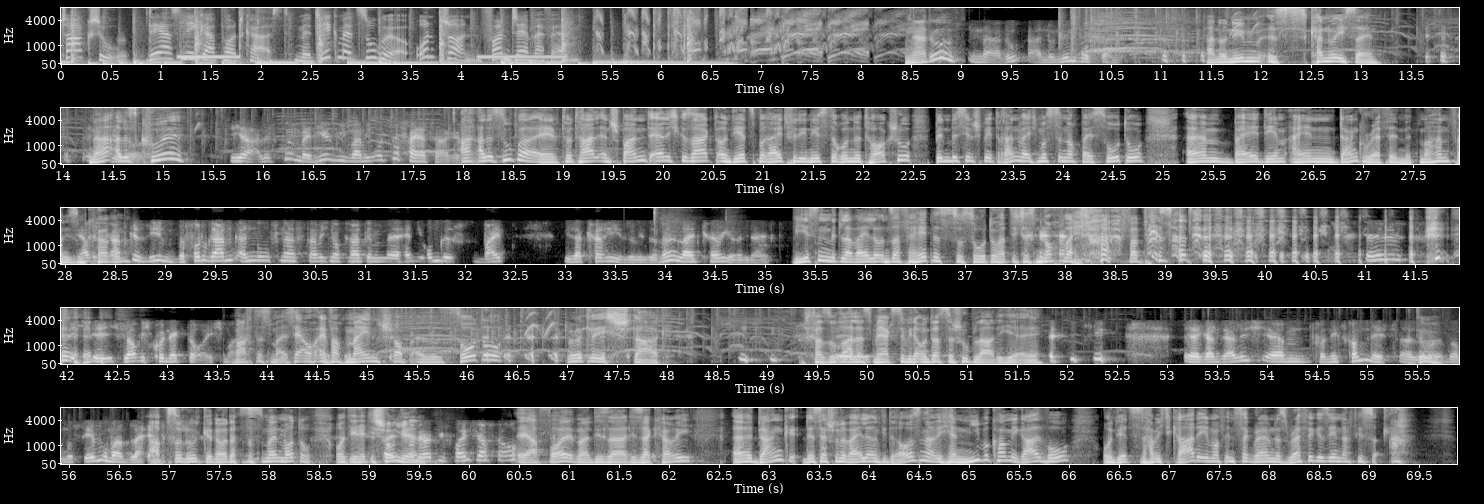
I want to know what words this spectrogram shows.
Talkshow, der Sneaker-Podcast mit Hikmet Zuge und John von JamFM. Na du? Na du, anonym. Anonym ist, kann nur ich sein. Na, alles cool? Ja, alles cool. Und bei dir, wie waren die Osterfeiertage? Ach, alles super, ey. Total entspannt, ehrlich gesagt. Und jetzt bereit für die nächste Runde Talkshow. Bin ein bisschen spät dran, weil ich musste noch bei Soto ähm, bei dem einen Dunk-Raffle mitmachen von diesem ja, habe ich Curry. gerade gesehen. Bevor du gerade angerufen hast, habe ich noch gerade im äh, Handy rumgeswiped. Dieser Curry sowieso, ne? Light Curry oder wie der heißt. Wie ist denn mittlerweile unser Verhältnis zu Soto? Hat sich das noch weiter verbessert? Äh, ich ich glaube, ich connecte euch mal. Mach das mal. Ist ja auch einfach mein Shop. Also Soto, wirklich stark. Ich versuche alles. Merkst du wieder unterste Schublade hier, ey. Äh, ganz ehrlich, ähm, von nichts kommt nichts. Also Du. man muss sehen, wo man bleibt. Absolut, genau das ist mein Motto. Und den hätte ich schon Schon gern. hört die Freundschaft auf. Ja, voll, Mann. Dieser, dieser Curry. Äh, Dank, der ist ja schon eine Weile irgendwie draußen, habe ich ja nie bekommen, egal wo. Und jetzt habe ich gerade eben auf Instagram das Raffle gesehen, dachte ich so, ah,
